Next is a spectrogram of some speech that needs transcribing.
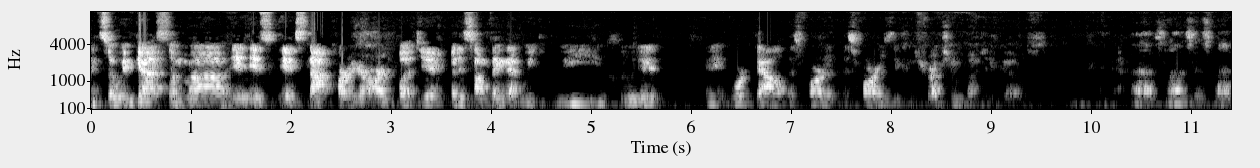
And so we've got some. Uh, it, it's it's not part of your art budget, but it's something that we we included, and it worked out as far as as far as the construction budget goes. uh, as long as it's not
